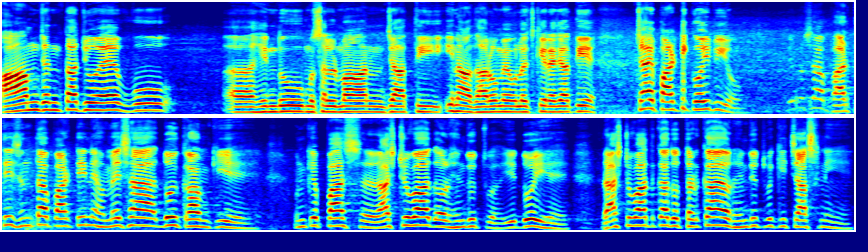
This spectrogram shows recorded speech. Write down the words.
आम जनता जो है, वो हिंदू, मुसलमान, जाति, इन आधारों में उलझ के रह जाती है, चाहे पार्टी कोई भी हो। देखो साहब, भारतीय जनता पार्टी ने हमेशा दो काम किए हैं। उनके पास राष्ट्रवाद और हिंदुत्व, ये दो ही है। राष्ट्रवाद का तो तड़का है और हिंदुत्व की चाशनी है।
